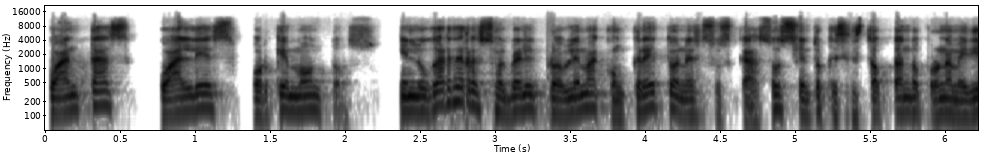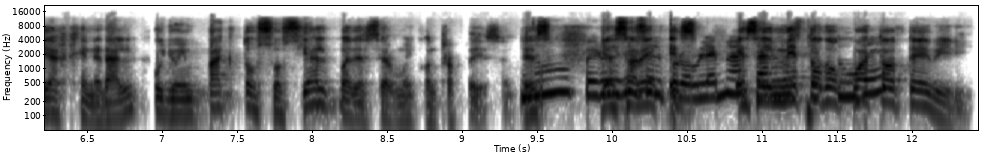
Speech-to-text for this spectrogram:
¿Cuántas? ¿Cuáles? ¿Por qué montos? En lugar de resolver el problema concreto en estos casos, siento que se está optando por una medida general cuyo impacto social puede ser muy contraproducente. No, pero ese es el problema. Es, el método 4T, Viri.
